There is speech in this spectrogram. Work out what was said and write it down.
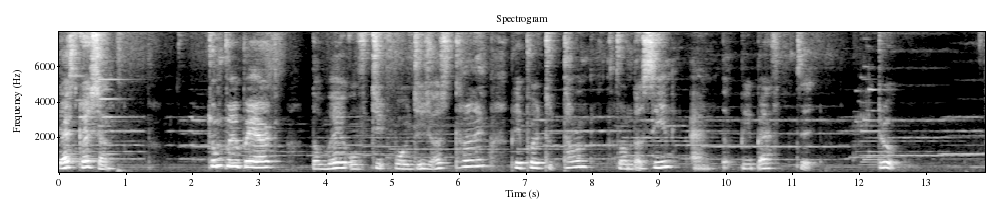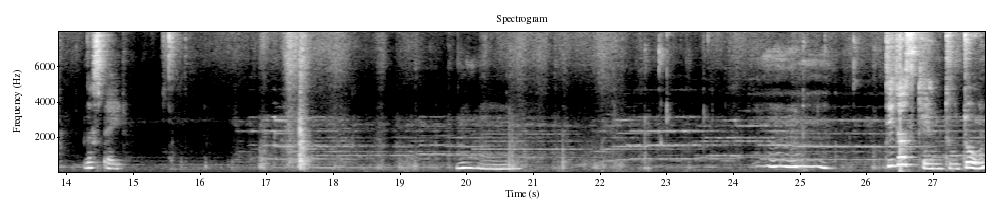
Next question. John prepare the way of for Jesus, time people to turn from the sin and be baptized. True. Next page. Came to John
